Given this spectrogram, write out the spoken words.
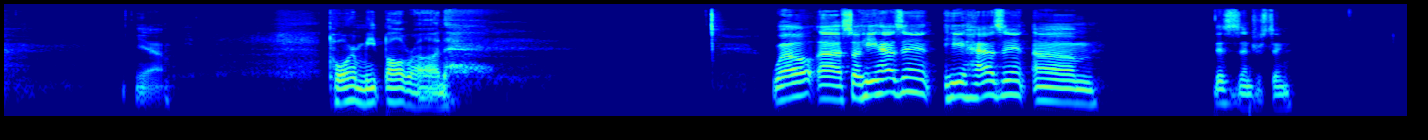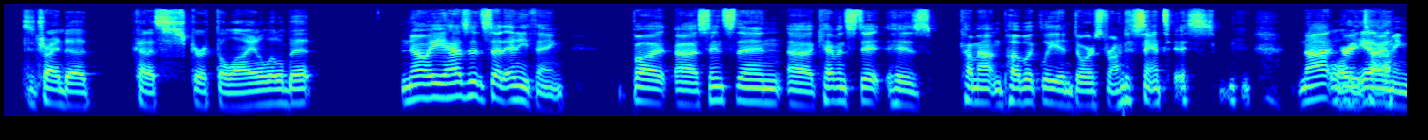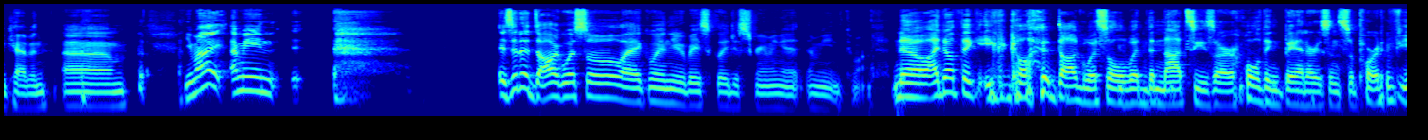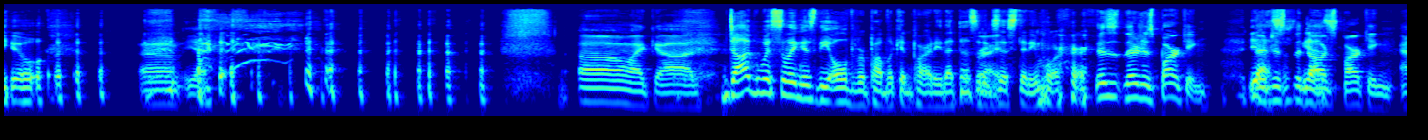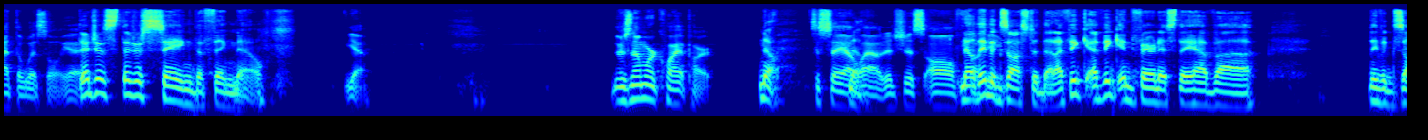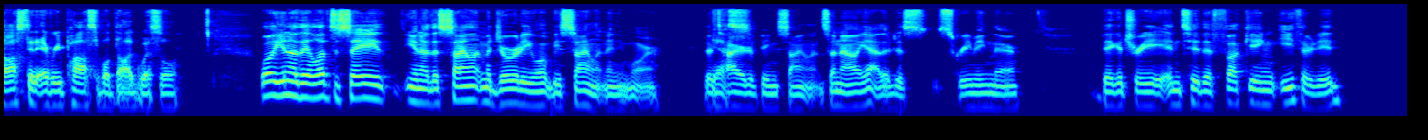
Yeah. Poor meatball Ron. Well, uh, so he hasn't. He hasn't. Um, this is interesting. He's trying to kind of skirt the line a little bit. No, he hasn't said anything. But uh, since then, uh, Kevin Stitt has come out and publicly endorsed Ron DeSantis. Not Well, great yeah. timing, Kevin. Um, you might. I mean, is it a dog whistle like when you're basically just screaming it? I mean, come on. No, I don't think you can call it a dog whistle when the Nazis are holding banners in support of you. Um, yeah. oh my god. dog whistling is the old Republican Party that doesn't Right. exist anymore. This is, they're just barking. they're just the yes. dogs barking at the whistle. Yeah. They're just they're just saying the thing now. yeah. There's no more quiet part No, to say out No. loud. It's just all no, they've exhausted that. I think I think in fairness they have uh they've exhausted every possible dog whistle. Well, you know, they love to say, you know, the silent majority won't be silent anymore. They're Yes. tired of being silent. So now, yeah, they're just screaming their bigotry into the fucking ether, dude.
